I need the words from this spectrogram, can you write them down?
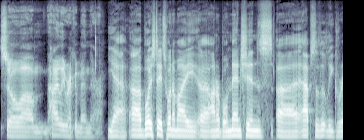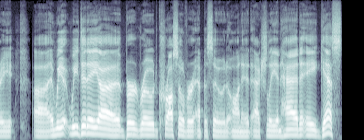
So um, highly recommend there. Yeah, uh, Boy State's one of my uh, honorable mentions. Uh, absolutely great. Uh, and we we did a uh, Bird Road crossover episode on it actually, and had a guest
